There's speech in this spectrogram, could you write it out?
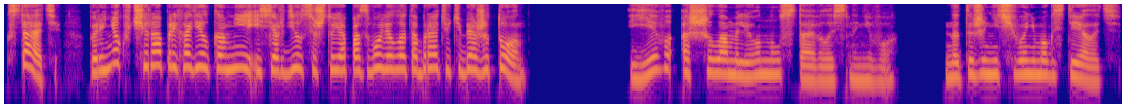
Кстати, паренек вчера приходил ко мне и сердился, что я позволил отобрать у тебя жетон. Ева ошеломленно уставилась на него. Но ты же ничего не мог сделать.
